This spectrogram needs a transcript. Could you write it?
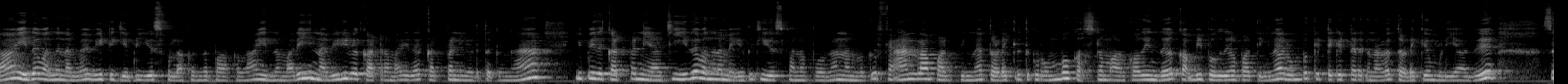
தான். இதை வந்து நம்ம வீட்டுக்கு எப்படி யூஸ்ஃபுல்லாக பார்க்கலாம். இந்த மாதிரி நான் வீடியோவில் காட்டுற மாதிரி இதை கட் பண்ணி எடுத்துக்கோங்க. இப்போ இதை கட் பண்ணியாச்சு. இதை வந்து நம்ம எதுக்கு யூஸ் பண்ண போகிறோம்னா நம்மளுக்கு ஃபேன்லாம் பார்த்திங்கன்னா துடைக்கிறதுக்கு ரொம்ப கஷ்டமாக இருக்கும். அது இந்த கம்பி பகுதியெலாம் பார்த்திங்கன்னா ரொம்ப கிட்ட கிட்ட இருக்கனால துடைக்க முடியாது. ஸோ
